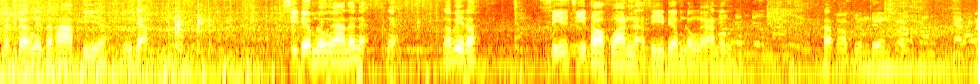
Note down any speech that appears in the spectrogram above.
แต่เครื่องนี้สภาพดีนะดูจากสีเดิมโรงงานนั่นเนี่ยเนี่ย นะพี่เนาะสีสีท่อควันอะสีเดิมโรงงานชอนั่บนแหละ เดิมๆมาเลยครับ ชอบเดิมๆก็จัดไป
